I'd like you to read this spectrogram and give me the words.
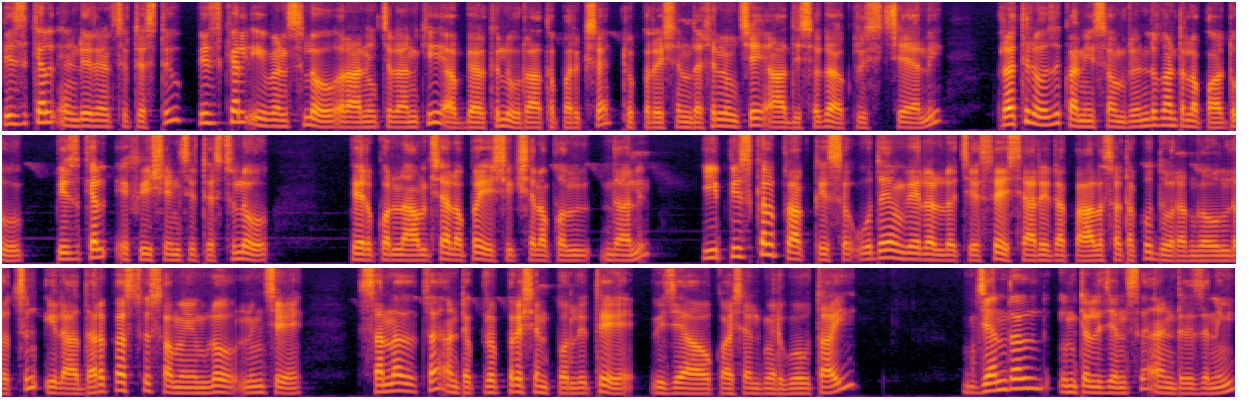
ఫిజికల్ ఎండ్యూరెన్స్ టెస్ట్ ఫిజికల్ ఈవెంట్స్లో రాణించడానికి అభ్యర్థులు రాత పరీక్ష ప్రిపరేషన్ దశ నుంచే ఆ దిశగా కృషి చేయాలి. ప్రతిరోజు కనీసం రెండు గంటల పాటు ఫిజికల్ ఎఫిషియన్సీ టెస్టులో పేర్కొన్న అంశాలపై శిక్షణ పొందాలి. ఈ ఫిజికల్ ప్రాక్టీస్ ఉదయం వేళల్లో చేసే శారీరక అలసటకు దూరంగా ఉండొచ్చు. ఇలా దరఖాస్తు సమయంలో నుంచే సన్నద్ధత అంటే ప్రిపరేషన్ పొందితే విజయ అవకాశాలు మెరుగవుతాయి. జనరల్ ఇంటెలిజెన్స్ అండ్ రీజనింగ్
